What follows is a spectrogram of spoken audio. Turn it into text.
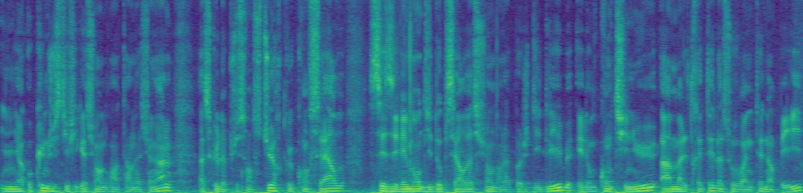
il n'y a aucune justification en droit international à ce que la puissance turque conserve ces éléments dits d'observation dans la poche d'Idlib et donc continue à maltraiter la souveraineté d'un pays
